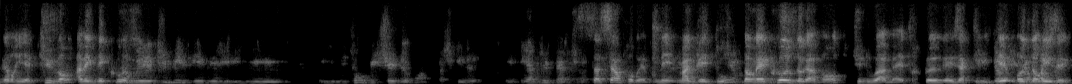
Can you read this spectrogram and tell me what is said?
Gabriel, tu vends avec des causes. Non, mais il, est obligé de vendre parce qu'il n'y a plus personne. Ça, c'est un problème. Mais malgré tout, dans les causes de la vente, tu dois mettre que les activités autorisées.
